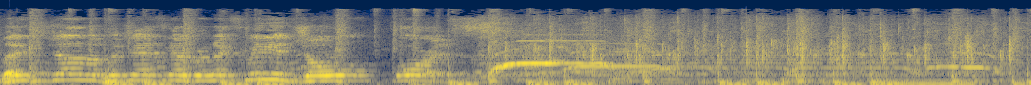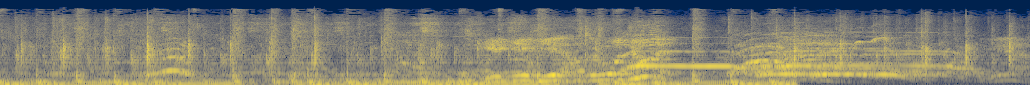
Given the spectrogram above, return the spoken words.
Ladies and gentlemen, put your hands together for the next comedian, Joel Forrest. Yeah, yeah, yeah. How's everyone doing? Yeah.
